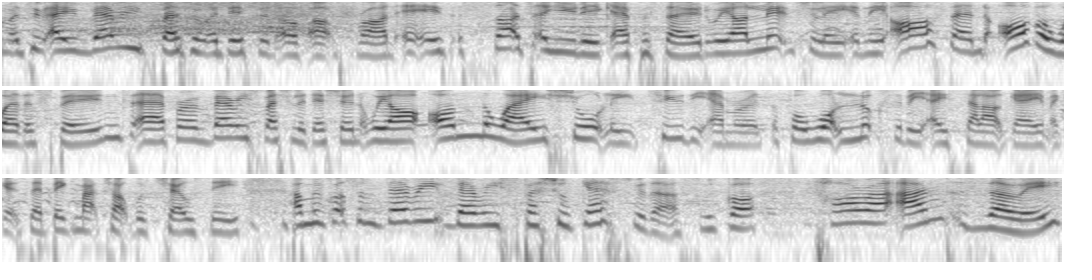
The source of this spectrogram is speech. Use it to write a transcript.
Welcome to a very special edition of Upfront. It is such a unique episode. We are literally in the arse end of a Wetherspoons uh, for a very special edition. We are on the way shortly to the Emirates for what looks to be a sellout game against their big matchup with Chelsea. And we've got some very, very special guests with us. We've got Tara and Zoe.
